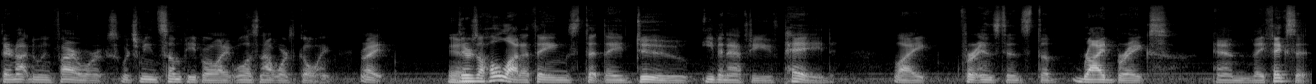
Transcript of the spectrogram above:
they're not doing fireworks, which means some people are like, well, it's not worth going. Right. Yeah. There's a whole lot of things that they do even after you've paid. Like, for instance, the ride breaks and they fix it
